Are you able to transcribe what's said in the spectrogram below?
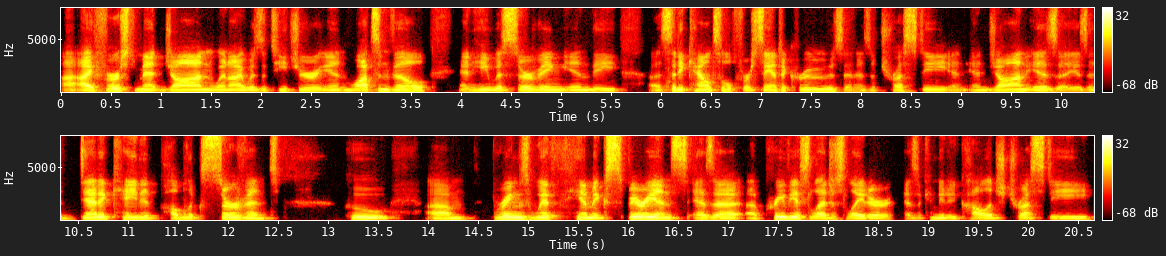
I I first met John when I was a teacher in Watsonville, and he was serving in the uh, city council for Santa Cruz and as a trustee. And, and John is, is a dedicated public servant who um, brings with him experience as a, a previous legislator, as a community college trustee,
